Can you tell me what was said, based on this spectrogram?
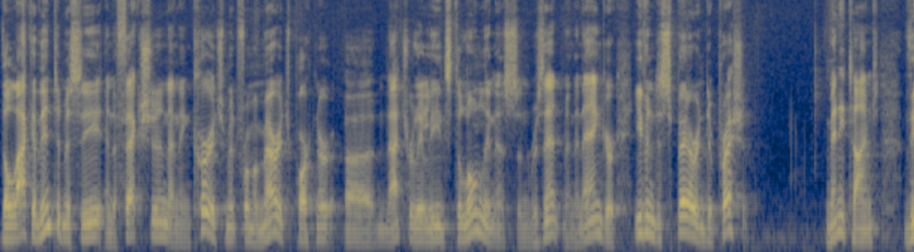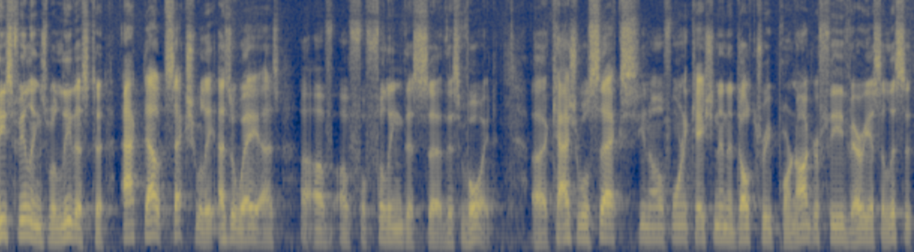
The lack of intimacy and affection and encouragement from a marriage partner uh, naturally leads to loneliness and resentment and anger, even despair and depression. Many times these feelings will lead us to act out sexually as a way as, of, of fulfilling this, uh, this void. Uh, casual sex, you know, fornication and adultery, pornography, various illicit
